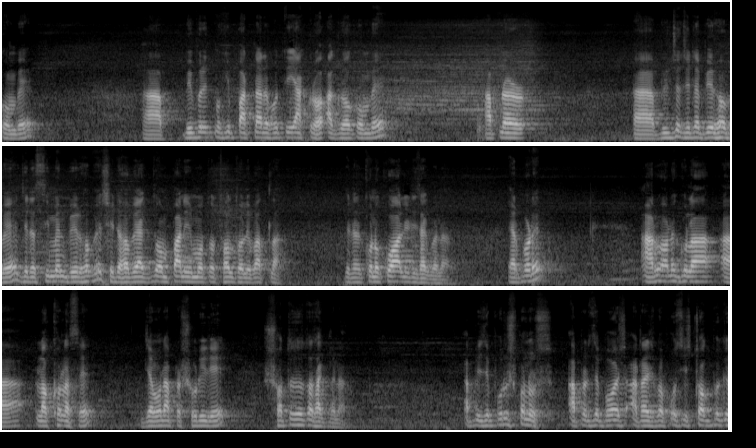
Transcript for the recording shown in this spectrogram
কমবে। বিপরীতমুখী পার্টনারের প্রতি আগ্রহ আগ্রহ কমবে। আপনার বীর্য যেটা বের হবে, যেটা সিমেন্ট বের হবে, সেটা হবে একদম পানির মতো থলথলে পাতলা, যেটার কোনো কোয়ালিটি থাকবে না। এরপরে আরও অনেকগুলা লক্ষণ আছে। যেমন আপনার শরীরে সতেজতা থাকবে না। আপনি যে পুরুষ মানুষ, আপনার যে বয়স আঠাশ বা পঁচিশ টকবকে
